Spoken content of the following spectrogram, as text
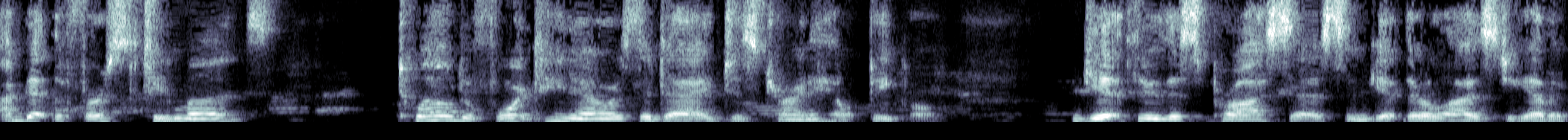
I bet the first two months, 12 to 14 hours a day, just trying to help people get through this process and get their lives together.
